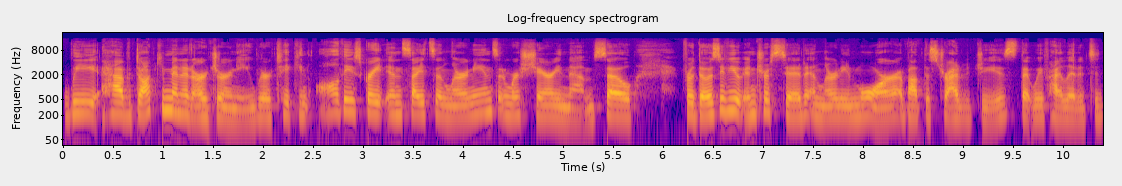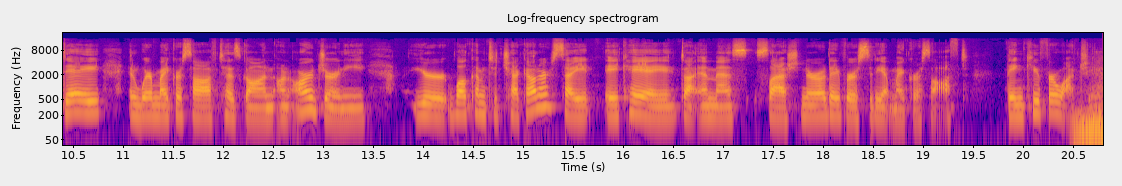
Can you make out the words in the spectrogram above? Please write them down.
We have documented our journey. We're taking all these great insights and learnings and we're sharing them. So, for those of you interested in learning more about the strategies that we've highlighted today and where Microsoft has gone on our journey, you're welcome to check out our site, aka.ms slash neurodiversity at Microsoft. Thank you for watching.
